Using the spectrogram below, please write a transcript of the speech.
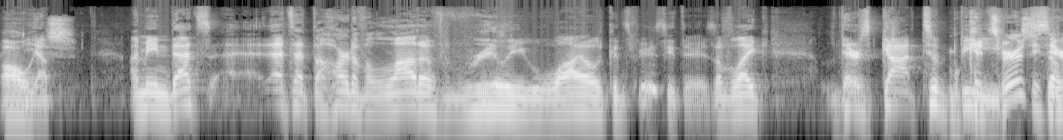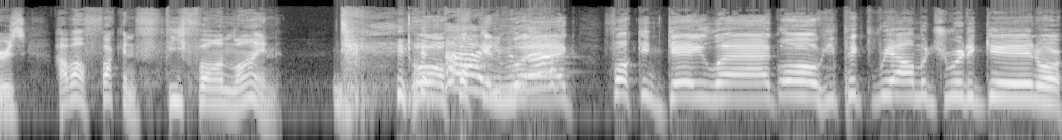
Always. Yep. I mean, that's that's at the heart of a lot of really wild conspiracy theories. Of like, there's got to be Conspiracy some- theories. How about fucking FIFA Online? oh, fucking lag. that? Fucking gay lag. Oh, he picked Real Madrid again. Or,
